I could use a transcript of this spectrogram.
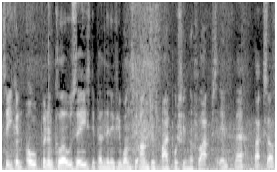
So you can open and close these depending if you want it on just by pushing the flaps in there like so.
